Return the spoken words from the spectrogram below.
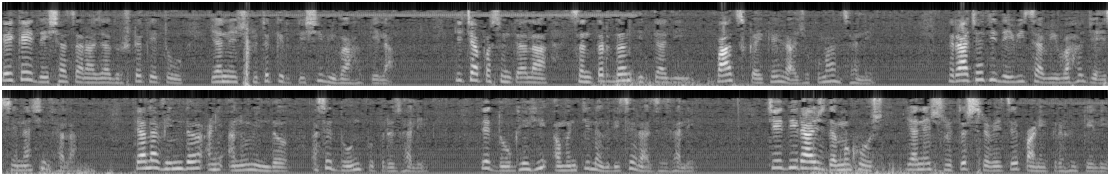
कैकई देशाचा राजा दृष्टकेतू याने श्रुतकीर्तीशी विवाह केला. तिच्यापासून त्याला संतर्दन इत्यादी पाच कैकई राजकुमार झाले. राजाची देवीचा विवाह जयसेनाशी झाला. त्याला विंद आणि अनुविंद असे दोन पुत्र झाले. ते दोघेही अवंती नगरीचे राजे झाले. चेदिराज दमघोष याने श्रुतश्रवेचे पाणीग्रहण केले.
